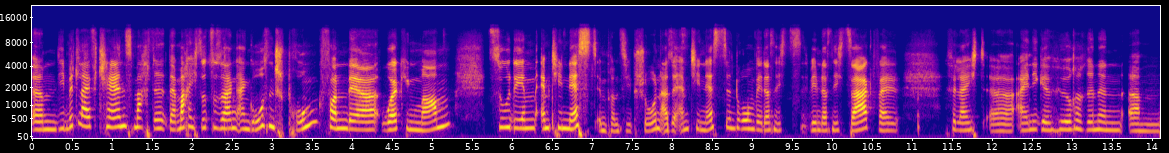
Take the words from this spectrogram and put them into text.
ähm, die Midlife Chance machte, da mache ich sozusagen einen großen Sprung von der Working Mom zu dem Empty Nest im Prinzip schon. Also Empty Nest Syndrom, wer das nicht, wem das nicht sagt, weil vielleicht äh, einige Hörerinnen ähm,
